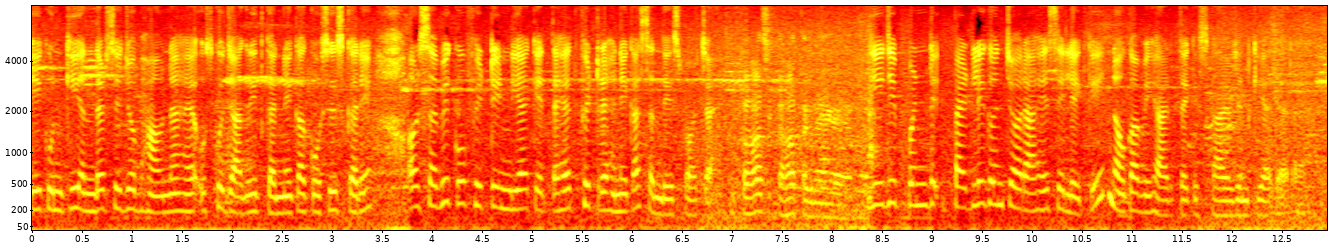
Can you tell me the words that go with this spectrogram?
एक उनकी अंदर से जो भावना है उसको जागृत करने का कोशिश करें और सभी को फिट इंडिया के तहत फिट रहने का संदेश पहुँचाएँ। कहाँ से कहाँ तक रहेगा ये जी पंडित पैडलीगंज चौराहे से लेके नौका विहार तक इसका आयोजन किया जा रहा है।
